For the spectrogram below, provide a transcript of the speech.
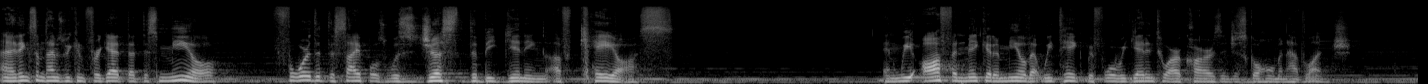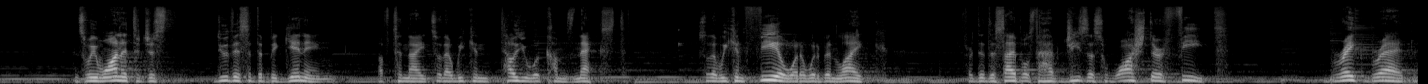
And I think sometimes we can forget that this meal for the disciples was just the beginning of chaos. And we often make it a meal that we take before we get into our cars and just go home and have lunch. And so we wanted to just do this at the beginning of tonight so that we can tell you what comes next, so that we can feel what it would have been like for the disciples to have Jesus wash their feet, break bread,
